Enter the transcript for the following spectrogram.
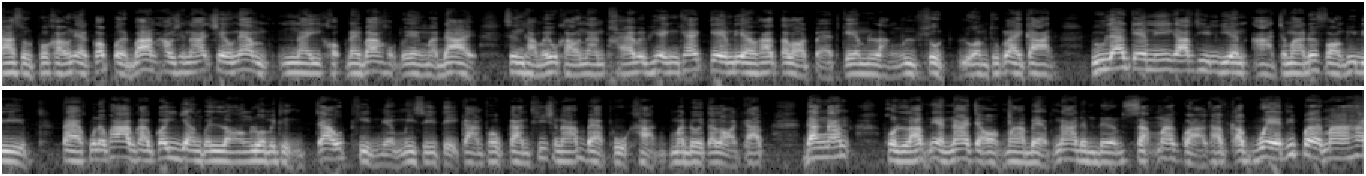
ล่าสุดพวกเขาเนี่ยก็เปิดบ้านเอาชนะเชลแนมในของในบ้านของตัวเองมาได้ ซึ่งทำให้พวกเขานั้นแพ้ไปเพียงแค่เกมเดียวครับ ตลอด 8 เกมหลังสุดรวมทุกรายการ ดูแล้วเกมนี้ครับทีมเยือนอาจจะมาด้วยฟอร์มที่ดี แต่คุณภาพครับก็ยังเป็นรองรวมไปถึงเจ้าถิ่นเนี่ยมีสถิติการพบกันที่ชนะแบบผูกขาดมาโดยตลอดครับ ดังนั้นผลลัพธ์เนี่ยน่าจะออกมาแบบหน้าเดิมๆซะมากกว่าครับ กับเวทที่เปิดมาให้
